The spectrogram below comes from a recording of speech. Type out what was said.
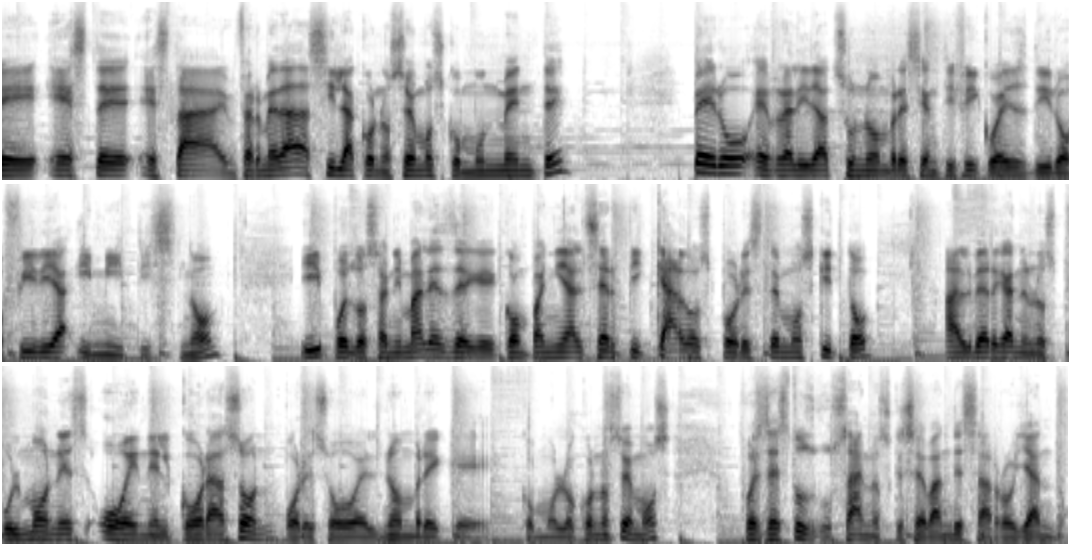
que este, esta enfermedad así la conocemos comúnmente, pero en realidad su nombre científico es Dirophilia imitis, ¿no? Y pues los animales de compañía al ser picados por este mosquito albergan en los pulmones o en el corazón, por eso el nombre que como lo conocemos, pues estos gusanos que se van desarrollando.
